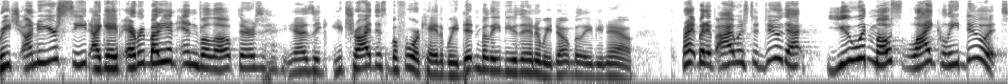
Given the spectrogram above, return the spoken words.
Reach under your seat. I gave everybody an envelope. There's, he, he tried this before, Caleb. We didn't believe you then, and we don't believe you now. Right? But if I was to do that, you would most likely do it.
